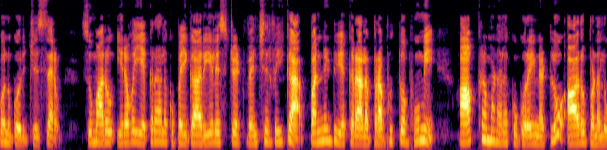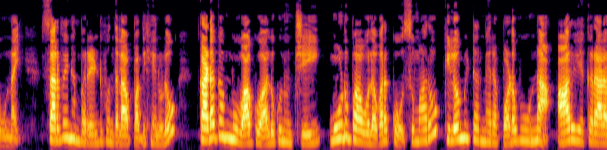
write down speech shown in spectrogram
కొనుగోలు చేశారు. సుమారు ఇరవై ఎకరాలకు పైగా రియల్ ఎస్టేట్ వెంచర్ వేయగా పన్నెండు ఎకరాల ప్రభుత్వ భూమి ఆక్రమణలకు గురైనట్లు ఆరోపణలు ఉన్నాయి. సర్వే నంబర్ రెండు వందల పదిహేనులో కడగమ్ము వాగు అలుగు నుంచి మూడు బావుల వరకు సుమారు కిలోమీటర్ మేర పొడవు ఉన్న ఆరు ఎకరాల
